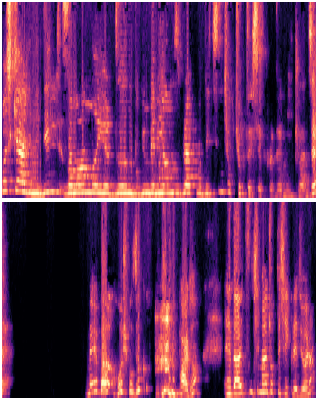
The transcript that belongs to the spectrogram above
Hoş geldin İdil. Zamanla ayırdığın, bugün beni yalnız bırakmadığı için çok çok teşekkür ederim ilk önce. Merhaba, hoş bulduk. Pardon. E, davetin için ben çok teşekkür ediyorum.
